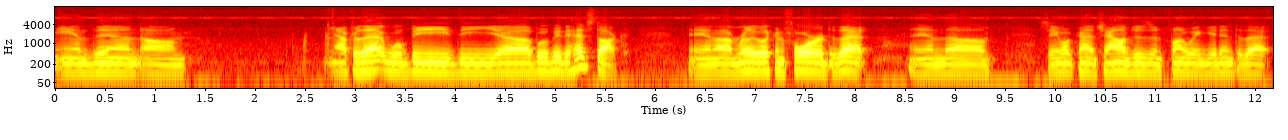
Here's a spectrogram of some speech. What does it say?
and then um, after that will be the uh, will be the headstock, and I'm really looking forward to that and uh, seeing what kind of challenges and fun we can get into that.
